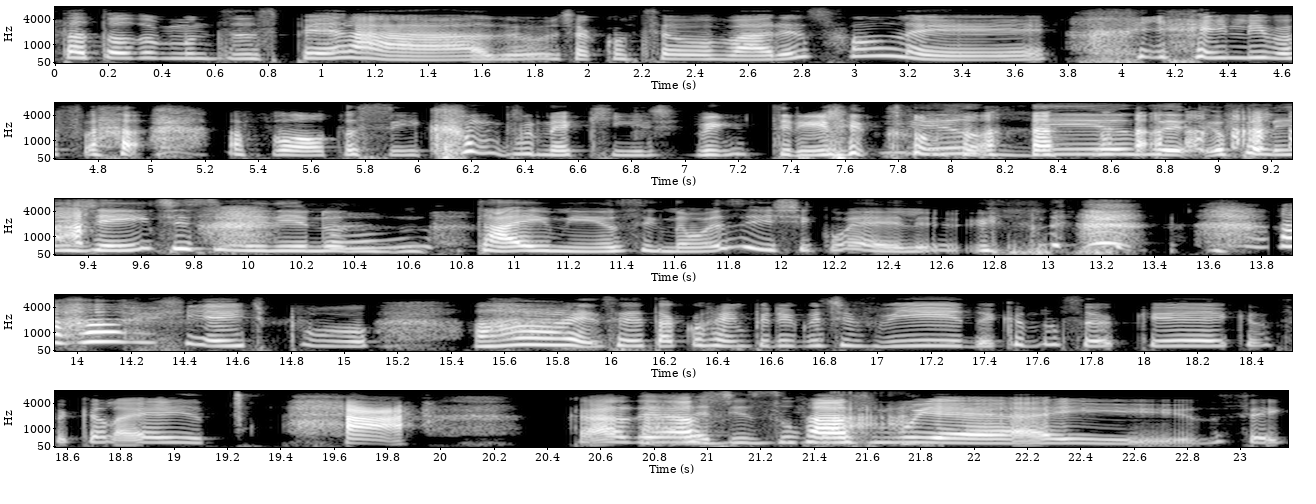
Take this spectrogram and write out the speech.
Tá todo mundo desesperado, já aconteceu vários rolês. E aí ele vai fa- a volta assim com um bonequinho de ventríloco Meu lá. Deus! eu- falei, gente, esse menino, timing, assim, não existe com ele. E aí, tipo, ai, você tá correndo perigo de vida, que não sei o que, que não sei o que lá. E ha! Cadê Para as, as mulheres aí? Não sei o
